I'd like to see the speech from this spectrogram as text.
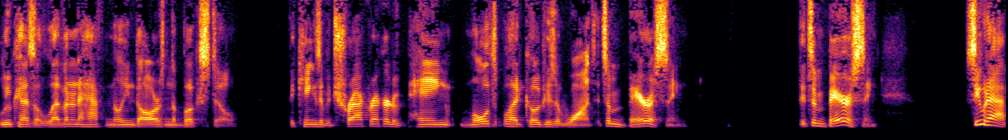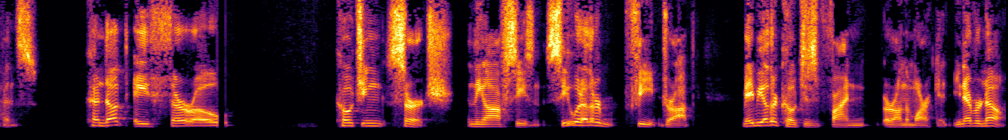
Luke has eleven and a half million dollars in the book still. The Kings have a track record of paying multiple head coaches at once. It's embarrassing. It's embarrassing. See what happens. Conduct a thorough coaching search in the offseason. See what other feet drop. Maybe other coaches find are on the market. You never know.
